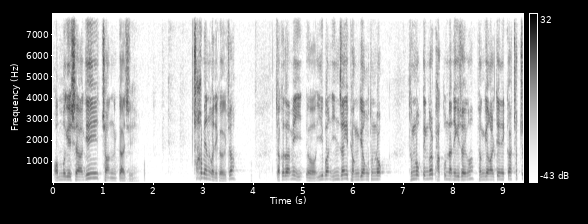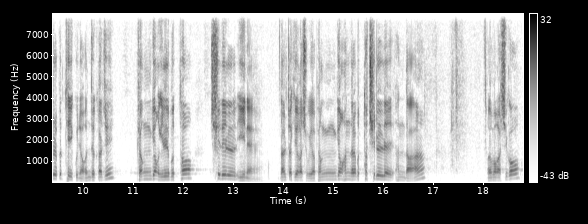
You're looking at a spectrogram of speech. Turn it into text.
업무 개시하기 전까지 처음 하는 거니까 그죠? 자, 그 다음에 어, 2번 인장이 변경 등록 등록된 걸 바꾼다는 얘기죠, 이거. 변경할 때니까 첫 줄 끝에 있군요. 언제까지? 변경 1부터 7일 이내. 날짜 기억하시고요. 변경 한 날부터 7일 내 한다. 넘어가시고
